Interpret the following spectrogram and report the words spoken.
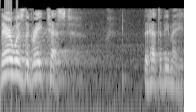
There was the great test that had to be made.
